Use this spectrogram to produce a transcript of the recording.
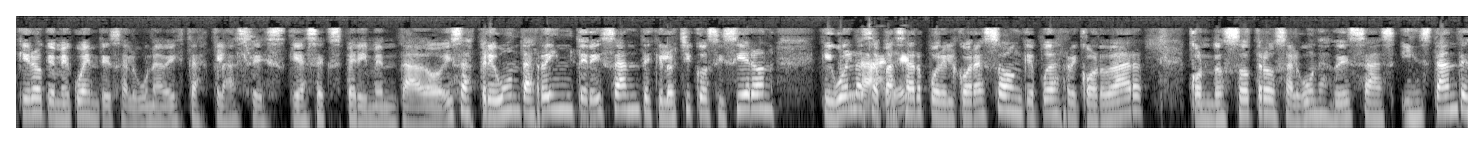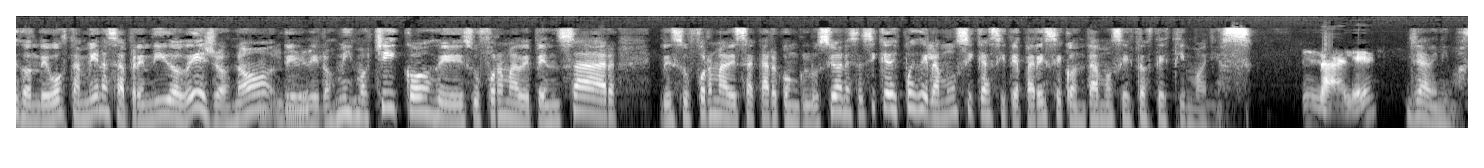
quiero que me cuentes alguna de estas clases que has experimentado. Esas preguntas re interesantes que los chicos hicieron, que vuelvas a pasar por el corazón, que puedas recordar con nosotros algunas de esas instantes donde vos también has aprendido de ellos, ¿no? de los mismos chicos, de su forma de pensar, de su forma de sacar conclusiones. Así que después de la música, si te parece, contamos estos testimonios. Dale. Ya venimos.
